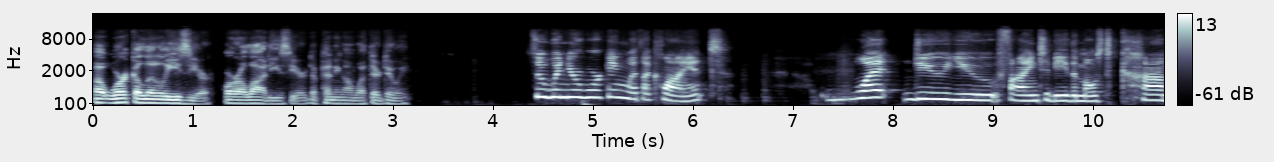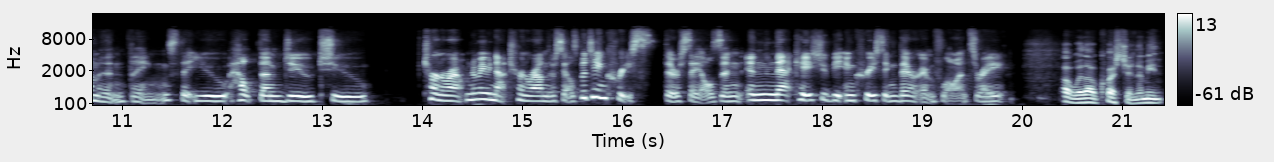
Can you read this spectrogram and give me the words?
but work a little easier or a lot easier, depending on what they're doing. So when you're working with a client, what do you find to be the most common things that you help them do to turn around maybe not turn around their sales but to increase their sales and, and in that case you'd be increasing their influence right oh without question i mean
